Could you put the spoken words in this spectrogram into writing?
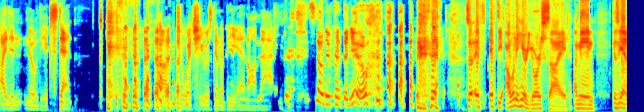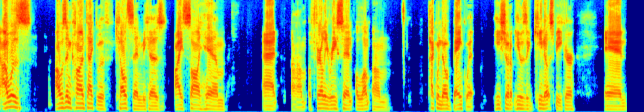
i didn't know the extent um, to which he was going to be in on that it's no different than you. so if if the I want to hear your side. I mean, because again, I was I was in contact with Kelson because I saw him at um, a fairly recent alum um, Taekwondo banquet. He showed up. He was a keynote speaker, and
